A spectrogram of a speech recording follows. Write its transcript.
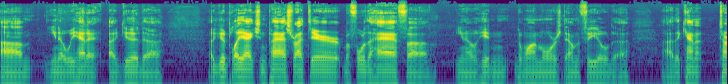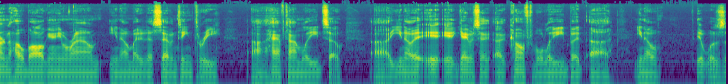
um, you know, we had a, a good uh, a good play action pass right there before the half. Uh, you know, hitting Dewan Morris down the field uh, uh that kind of turned the whole ball game around. You know, made it a 17-3 uh, halftime lead. So, uh, you know, it, it, gave us a, a comfortable lead, but you know, it was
